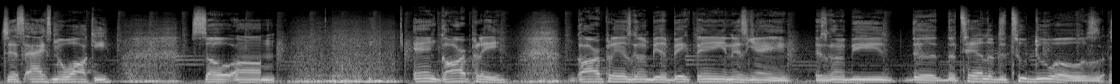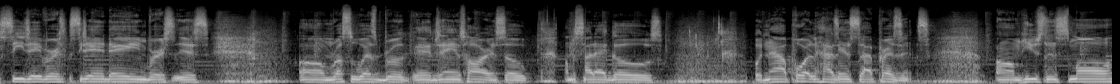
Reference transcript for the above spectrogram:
Just ask Milwaukee. So, um, and guard play. Guard play is going to be a big thing in this game. It's going to be the the tale of the two duos, CJ versus CJ and Dame versus um, Russell Westbrook and James Harden. So I'm gonna see how that goes. But now Portland has inside presence. Um, Houston's small.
